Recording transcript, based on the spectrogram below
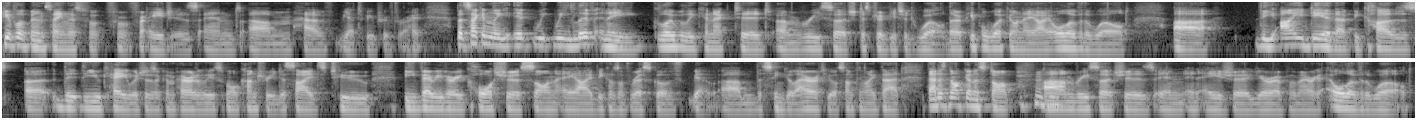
people have been saying this for, for, for ages and um, have yet to be proved right. But secondly, it, we, we live in a globally connected, um, research distributed world. There are people working on AI all over the world. Uh, the idea that because uh, the, the UK, which is a comparatively small country, decides to be very, very cautious on AI because of risk of you know, um, the singularity or something like that, that is not going to stop um, researchers in, in Asia, Europe, America, all over the world.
